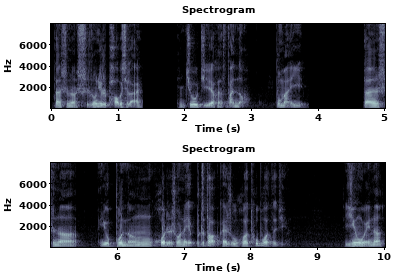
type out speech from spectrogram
但是呢，始终就是跑不起来，很纠结，很烦恼，不满意，但是呢，又不能，或者说呢，也不知道该如何突破自己，因为呢，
